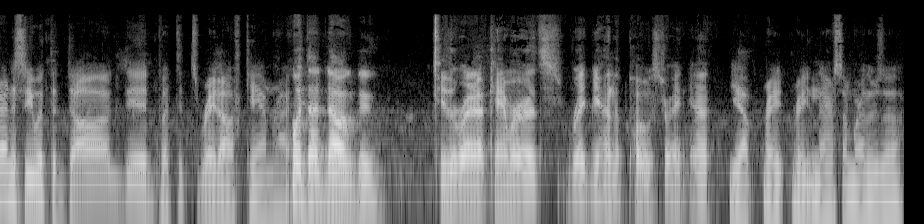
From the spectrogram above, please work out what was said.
trying to see what the dog did, but it's right off camera. What that uh, dog do? It's either right off camera. Or it's right behind the post, right? Yeah. Yep, right, right in there somewhere. There's a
